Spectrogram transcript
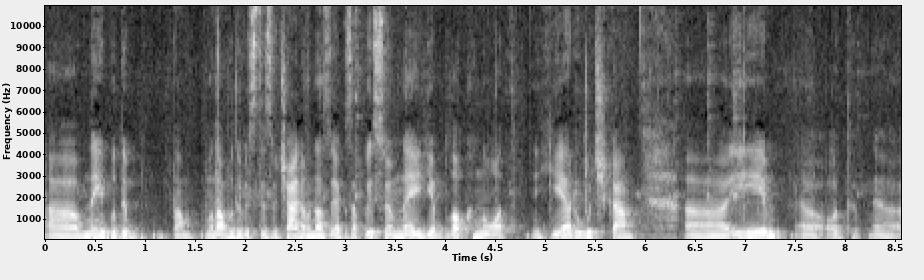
В неї буде там, вона буде вести, звичайно, вона як записує, в неї є блокнот, є ручка. Е, І е, от е,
